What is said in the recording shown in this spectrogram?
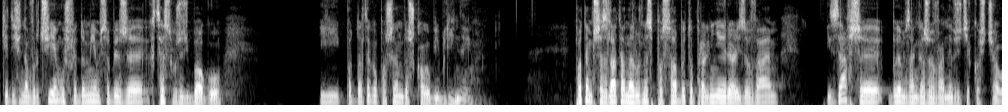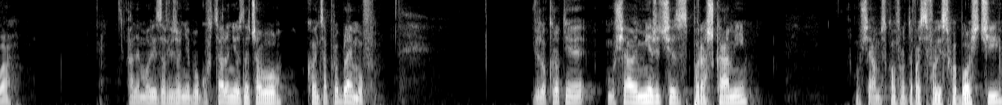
Kiedy się nawróciłem, uświadomiłem sobie, że chcę służyć Bogu i dlatego poszedłem do szkoły biblijnej. Potem przez lata na różne sposoby to pragnienie realizowałem i zawsze byłem zaangażowany w życie Kościoła. Ale moje zawierzenie Bogu wcale nie oznaczało końca problemów. Wielokrotnie musiałem mierzyć się z porażkami, musiałem skonfrontować swoje słabości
